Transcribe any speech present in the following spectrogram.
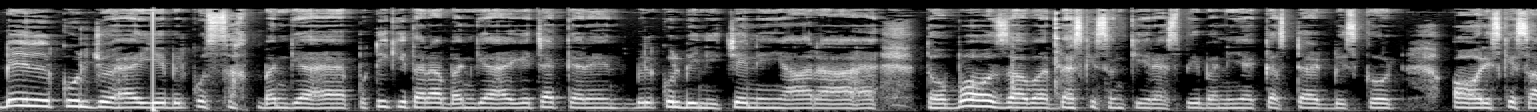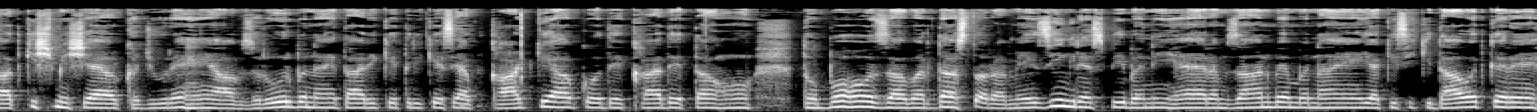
बिल्कुल जो है ये बिल्कुल सख्त बन गया है। पुटी की तरह बन गया है। ये चेक करें, बिल्कुल भी नीचे नहीं आ रहा है। तो बहुत ज़बरदस्त किस्म की रेसिपी बनी है कस्टर्ड बिस्कुट और इसके साथ किशमिश है, और खजूरें हैं, आप ज़रूर बनाएँ तारीख के तरीके से। आप काट के आपको दिखा देता हूँ। तो बहुत ज़बरदस्त और अमेजिंग रेसिपी बनी है। रमज़ान में बनाएँ या किसी की दावत करें,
